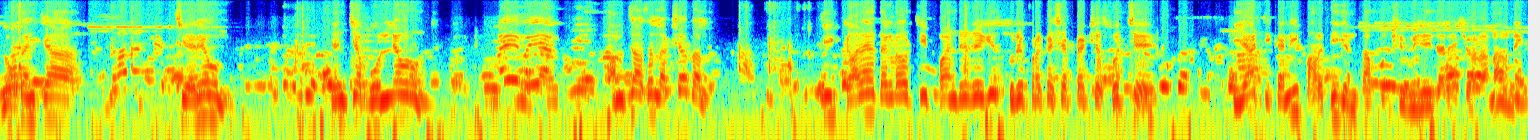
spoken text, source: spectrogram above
लोकांच्या चेहऱ्याहून त्यांच्या बोलण्यावरून आमचं असं लक्षात आलं की काळ्या दगडावरची पांढरी रेगी सूर्यप्रकाशापेक्षा स्वच्छ आहे. या ठिकाणी भारतीय जनता पक्ष विजयी झाल्याशिवाय राहणार नाही.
